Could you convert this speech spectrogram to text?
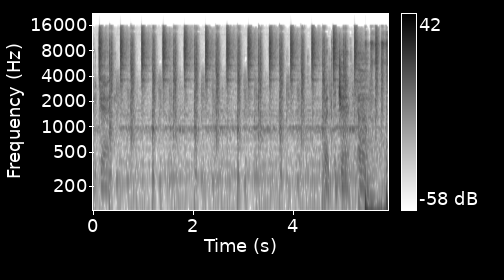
like that. Rip the J, uh.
